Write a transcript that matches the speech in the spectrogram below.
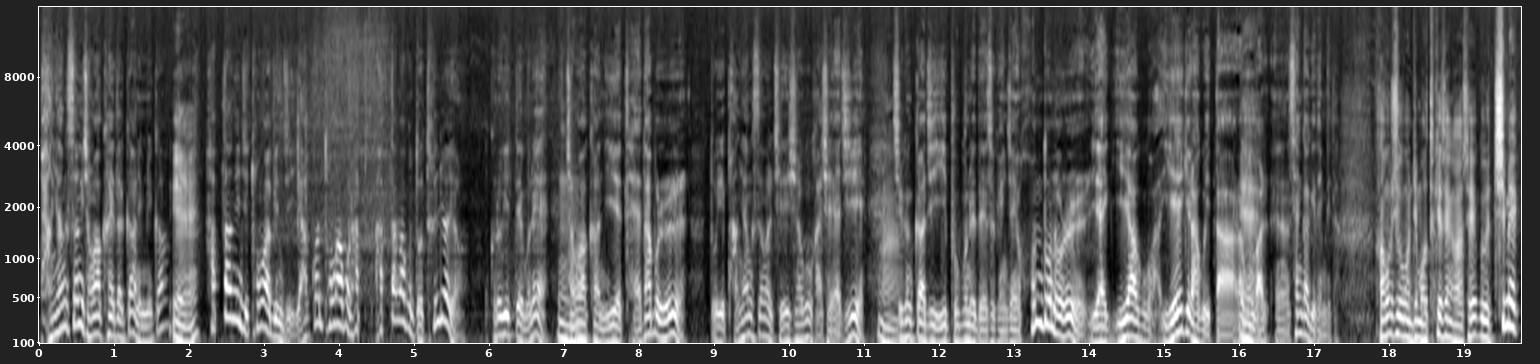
방향성이 정확해야 될 거 아닙니까? 예. 합당인지 통합인지 야권 통합은 합, 합당하고는 또 틀려요. 그렇기 때문에 음. 정확한 이의 대답을 또 이 방향성을 제시하고 가셔야지 음. 지금까지 이 부분에 대해서 굉장히 혼돈을 이야- 이해하고 얘기를 하고 있다라고 예. 말, 어, 생각이 됩니다. 강훈식 의원님 어떻게 생각하세요? 그 치맥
